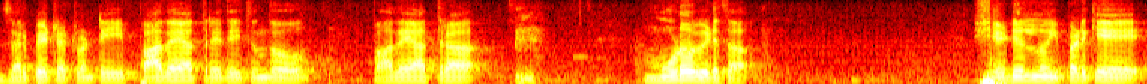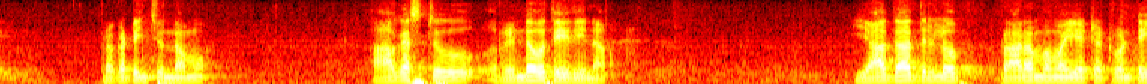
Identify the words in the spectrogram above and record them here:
జరిపేటటువంటి పాదయాత్ర ఏదైతుందో పాదయాత్ర మూడో విడత. షెడ్యూల్ను ఇప్పటికే ప్రకటించున్నాము. ఆగస్టు రెండవ తేదీన యాదాద్రిలో ప్రారంభమయ్యేటటువంటి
